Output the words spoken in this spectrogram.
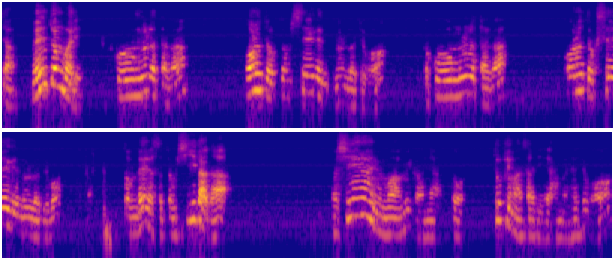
자 왼쪽 머리 꾹 눌렀다가 오른쪽 좀 세게 눌러주고 또 꾹 눌렀다가 오른쪽 세게 눌러주고 좀 내려서 좀 쉬다가 뭐 쉬는 뭐합니까 그냥 또 두피 마사지 한번 해주고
